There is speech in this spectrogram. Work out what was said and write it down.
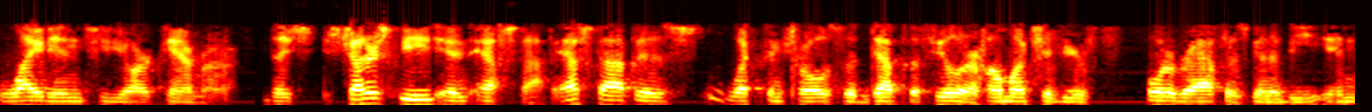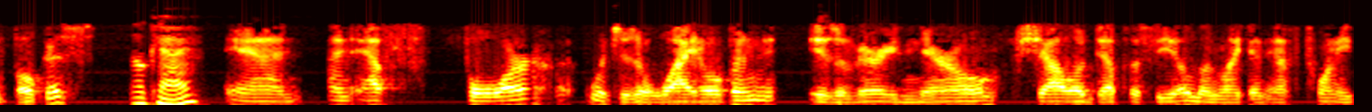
light into your camera. The sh- shutter speed and f-stop. F-stop is what controls the depth of field or how much of your photograph is going to be in focus. Okay. And an F4, which is a wide open, is a very narrow, shallow depth of field, and like an F22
